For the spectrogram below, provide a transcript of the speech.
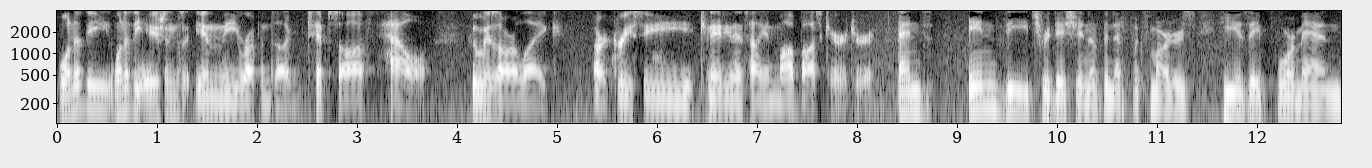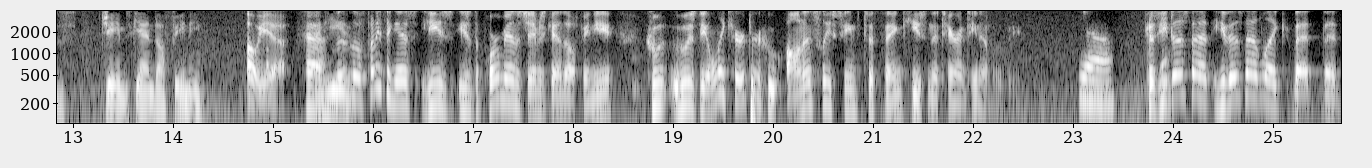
one of the one of the Asians in the rub and tug tips off Hal, who is our like our greasy Canadian Italian mob boss character. And in the tradition of the Netflix martyrs, he is a poor man's James Gandolfini. Oh yeah. Yeah. And he the, is the funny thing is, he's he's the poor man's James Gandolfini, who who is the only character who honestly seems to think he's in a Tarantino movie. yeah. because he does that he does that like that that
